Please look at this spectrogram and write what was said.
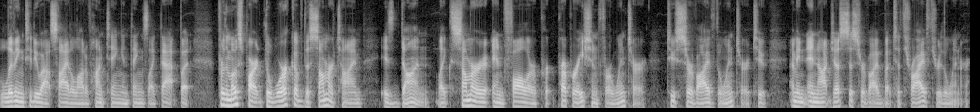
living to do outside, a lot of hunting and things like that. But for the most part, the work of the summertime is done. Like summer and fall are pr- preparation for winter to survive the winter. To I mean, and not just to survive, but to thrive through the winter.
